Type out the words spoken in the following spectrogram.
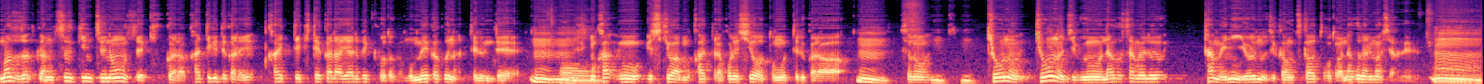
まず、だってあの通勤中の音声聞くから、帰ってきてから、帰ってきてからやるべきことがもう明確になってるんで、うんうん。おもうかもう意識はもう帰ったらこれしようと思ってるから、うん。その、うんうん。今日の、今日の自分を慰めるために夜の時間を使うってことがなくなりましたよね。うん。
